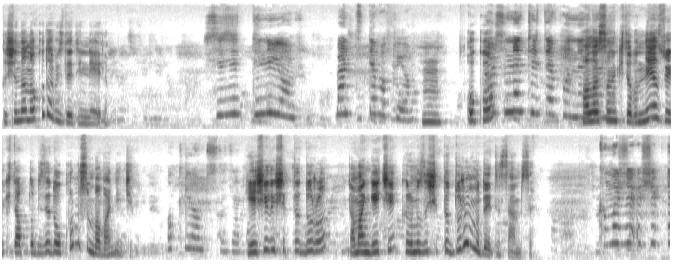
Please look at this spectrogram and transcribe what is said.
Dışından oku da biz de dinleyelim. Sizi dinliyorum. Ben kitap okuyorum. Hı. Oku. Nasıl kitabını? Halasının kitabını. Ne yazıyor kitapta? Bize de okur musun babaanneciğim? Okuyorum size de. Yeşil ışıkta durun. Aman geçin. Kırmızı ışıkta durun mu dedin sen bize? Kırmızı ışıkta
